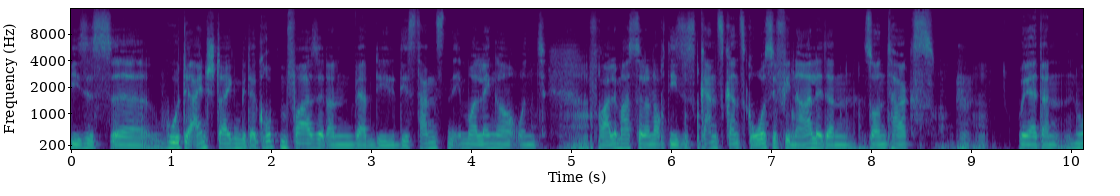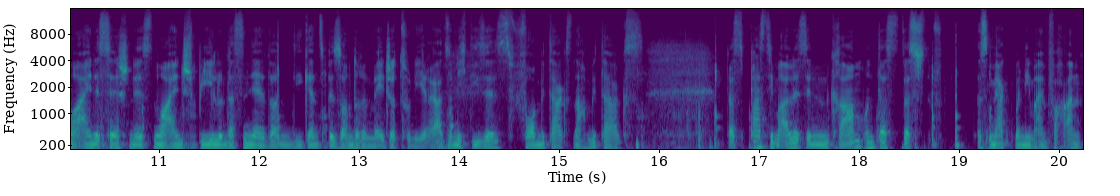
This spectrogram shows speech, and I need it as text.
dieses äh, gute Einsteigen mit der Gruppenphase, dann werden die Distanzen immer länger und vor allem hast du dann auch dieses ganz, ganz große Finale dann sonntags, wo ja dann nur eine Session ist, nur ein Spiel und das sind ja dann die ganz besonderen Major-Turniere. Also nicht dieses Vormittags, Nachmittags. Das passt ihm alles in den Kram und das, das, das merkt man ihm einfach an.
